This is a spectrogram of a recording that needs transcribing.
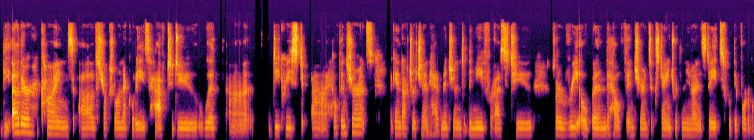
The other kinds of structural inequities have to do with uh, decreased uh, health insurance. Again, Dr. Chin had mentioned the need for us to sort of reopen the health insurance exchange within the United States with the Affordable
